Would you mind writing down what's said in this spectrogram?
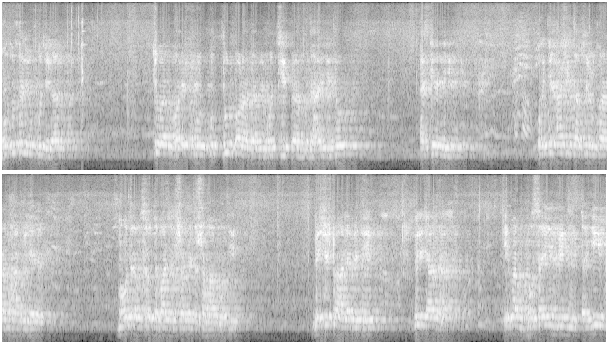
মধুখালী উপজেলার চর বয়সপুর উত্তরপাড়া গ্রামে মসজিদ প্রাঙ্গনে আয়োজিত আজকের এই ঐতিহাসিক তাফসিল করার মাহফিলের মহতারাম শ্রদ্ধা বাজার সমেত সভাপতি, বিশিষ্ট আলেবেদি মির্জাদা এবং হোসাইন বিন তাইব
